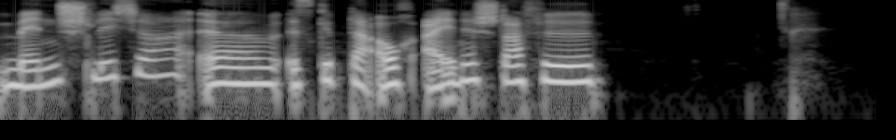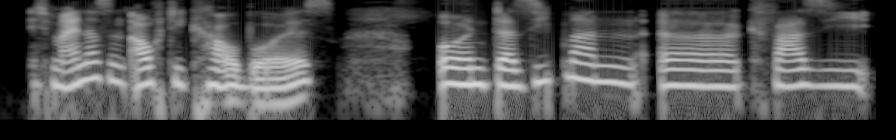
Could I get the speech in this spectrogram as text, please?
menschlicher. Äh, es gibt da auch eine Staffel, ich meine, das sind auch die Cowboys. Und da sieht man äh, quasi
